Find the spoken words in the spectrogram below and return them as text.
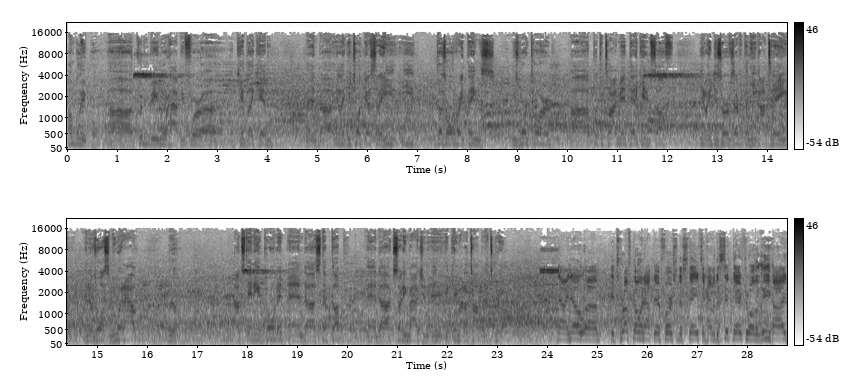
Unbelievable. Uh, couldn't be more happy for uh, a kid like him. And uh, you know, like we talked yesterday, he, he does all the right things. He's worked hard, uh, put the time in, dedicated himself. You know, he deserves everything he got today, and it was awesome. He went out with an outstanding opponent and uh, stepped up, and uh, exciting match, and, and it came out on top, and that's great. Now I know um, it's rough going out there first in the states and having to sit there through all the lehighs.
